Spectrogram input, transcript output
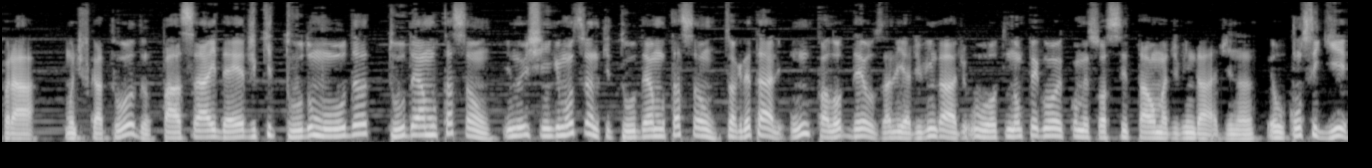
para modificar tudo, passa a ideia de que tudo muda, tudo é a mutação. E no Xing mostrando que tudo é a mutação. Só que detalhe, um falou Deus ali, a divindade, o outro não pegou e começou a citar uma divindade, né? Eu consegui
